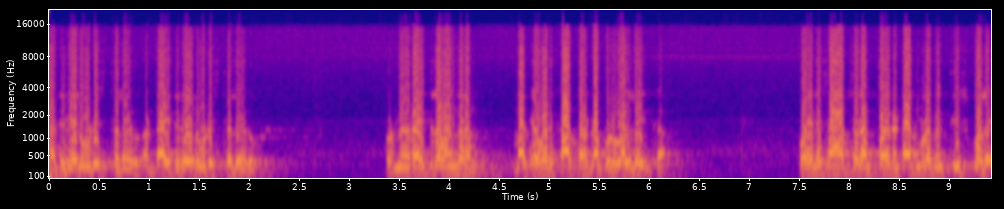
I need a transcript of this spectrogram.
పదివేలు కూడా ఇస్తలేరు. అంటే ఐదు వేలు కూడా ఇస్తలేరు. ఇప్పుడు మేము రైతుల అందరం మాకు ఎవరి ఖాతాలో డబ్బులు వల్లే ఇంకా. పోయిన సంవత్సరం పోయిన టర్మ్లో మేము తీసుకోలే.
